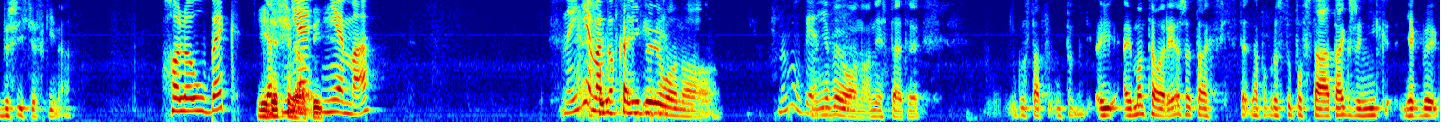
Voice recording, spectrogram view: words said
wyszliście z kina. Holoubek? Ja się Nie, napić. nie ma. No i nie ma go w tym nie filmie. było, no. No mówię. No nie było, no niestety. Gustaw, mam teorię, że ta scena po prostu powstała tak, że nikt, jakby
